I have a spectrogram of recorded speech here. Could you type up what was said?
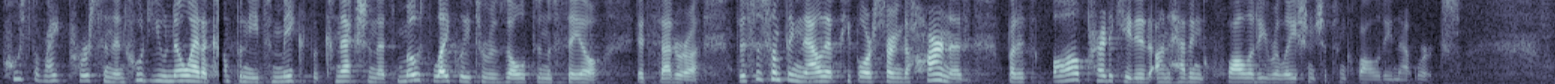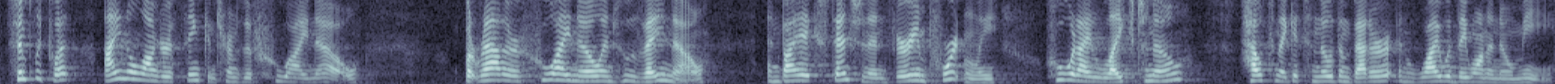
who's the right person and who do you know at a company to make the connection that's most likely to result in a sale, et cetera. This is something now that people are starting to harness, but it's all predicated on having quality relationships and quality networks. Simply put, I no longer think in terms of who I know, but rather who I know and who they know. And by extension, and very importantly, who would I like to know? How can I get to know them better? And why would they want to know me?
